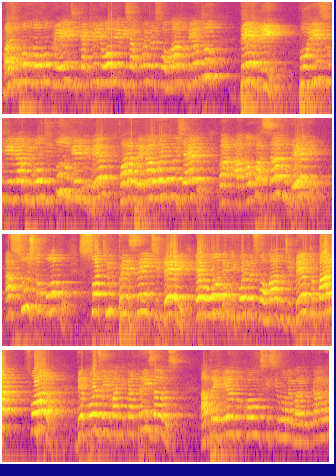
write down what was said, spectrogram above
Mas o povo não compreende que aquele homem ele já foi transformado dentro dele. Por isso que ele abre mão de tudo que ele viveu para pregar o Evangelho. O passado dele assusta o povo. Só que o presente dele é o homem que foi transformado de dentro para fora. Depois ele vai ficar três anos aprendendo com, esqueci o nome agora do cara,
